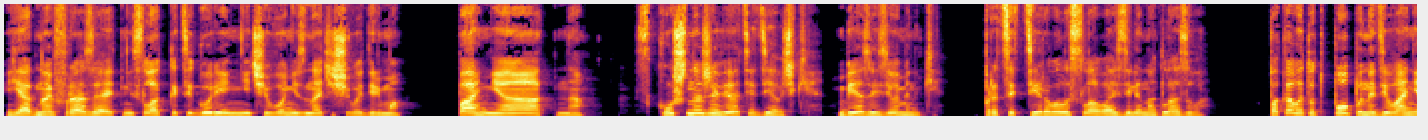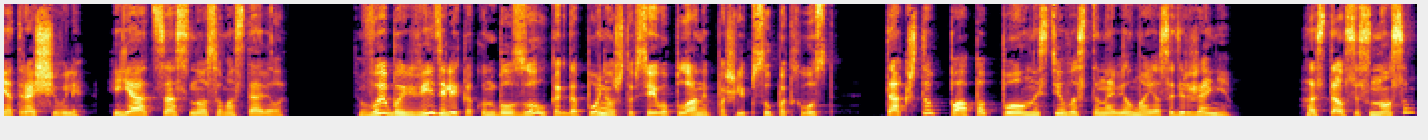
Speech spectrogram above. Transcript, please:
я одной фразой отнесла к категории ничего не значащего дерьма. «Понятно», «Скучно живете, девочки, без изюминки», процитировала слова Зеленоглазого. «Пока вы тут попы на диване отращивали, я отца с носом оставила. Вы бы видели, как он был зол, когда понял, что все его планы пошли псу под хвост. Так что папа полностью восстановил мое содержание. Остался с носом?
